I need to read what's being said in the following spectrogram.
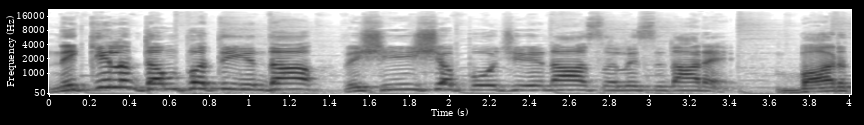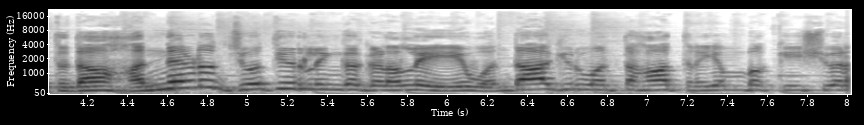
ನಿಖಿಲ್ ದಂಪತಿಯಿಂದ ವಿಶೇಷ ಪೂಜೆಯನ್ನ ಸಲ್ಲಿಸಿದ್ದಾರೆ. ಭಾರತದ ಹನ್ನೆರಡು ಜ್ಯೋತಿರ್ಲಿಂಗಗಳಲ್ಲಿ ಒಂದಾಗಿರುವಂತಹ ತ್ರಯಂಬಕೇಶ್ವರ.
